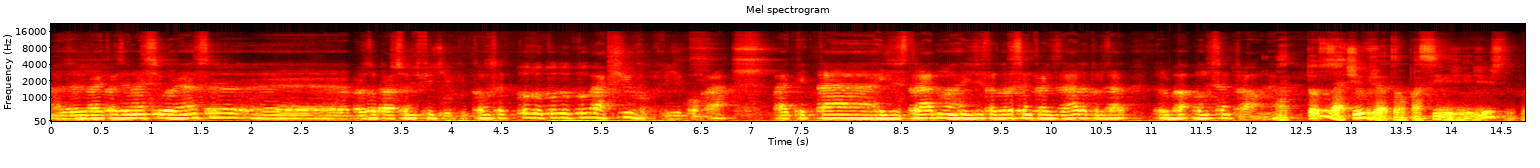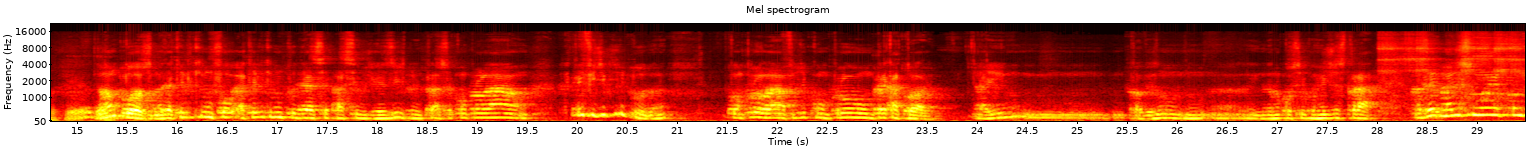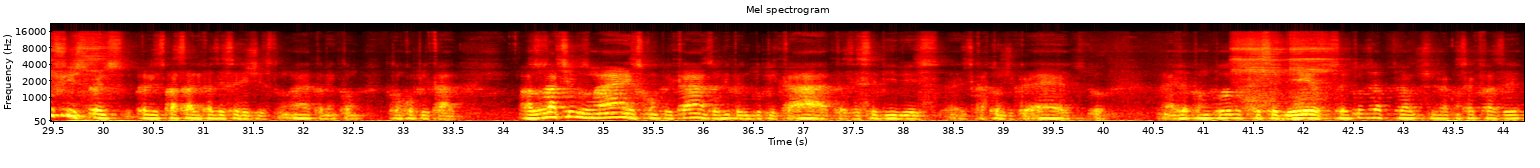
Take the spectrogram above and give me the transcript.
mas ele vai trazer mais segurança eh, para as operações de FDIC. Então, você, todo, todo, todo ativo de comprar vai ter que estar registrado numa registradora centralizada, autorizada pelo Ba- Banco Central. Né? Mas todos os ativos já estão passíveis de registro? Porque Não todos, mas aquele que não, for, aquele que não puder ser passivo de registro, então, você comprou lá, um, tem FDIC de tudo, né? Comprou lá, FDIC comprou um precatório. Aí hum, talvez não- não- ainda não consigam registrar. Mas, é- mas isso não é tão difícil para eles, passarem a fazer esse registro, não é também tão, tão complicado. Mas os ativos mais complicados, ali, por exemplo, duplicatas, recebíveis eh, de cartão de crédito, né, já estão todos recebidos, isso aí tudo já, já, já consegue fazer,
